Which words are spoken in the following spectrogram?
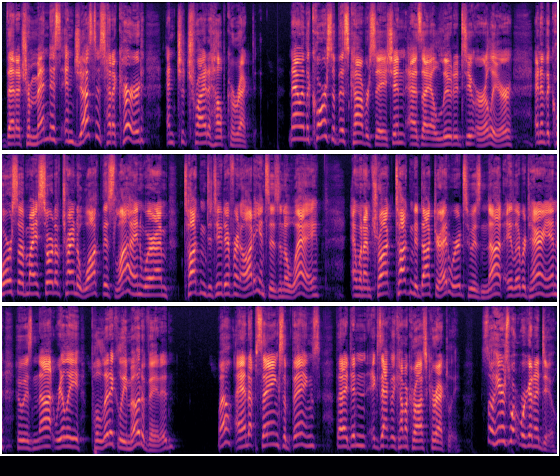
that a tremendous injustice had occurred and to try to help correct it. Now, in the course of this conversation, as I alluded to earlier, and in the course of my sort of trying to walk this line where I'm talking to two different audiences in a way, and when I'm tra- talking to Dr. Edwards, who is not a libertarian, who is not really politically motivated, well, I end up saying some things that I didn't exactly come across correctly. So here's what we're gonna do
